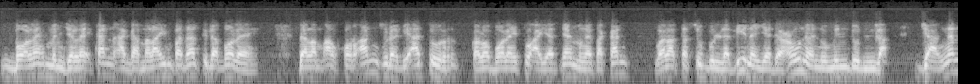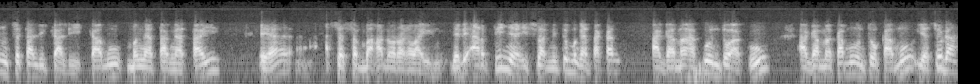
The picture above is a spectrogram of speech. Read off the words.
boleh menjelekkan agama lain padahal tidak boleh. Dalam Al-Quran sudah diatur. Kalau boleh itu ayatnya mengatakan, wala tasubul ladina yad'una min dunillah. Jangan sekali-kali kamu mengata-ngatai ya sesembahan orang lain. Jadi artinya Islam itu mengatakan agama aku untuk aku, agama kamu untuk kamu, ya sudah,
